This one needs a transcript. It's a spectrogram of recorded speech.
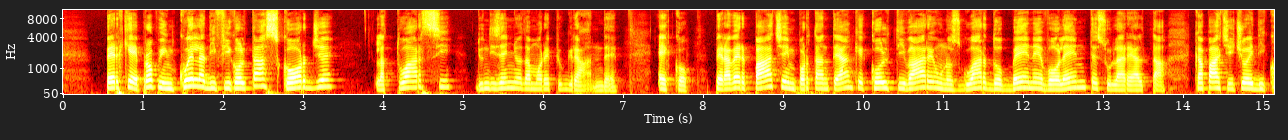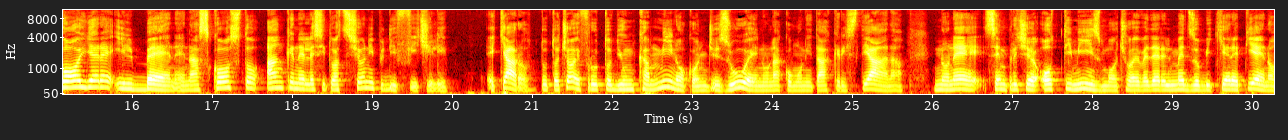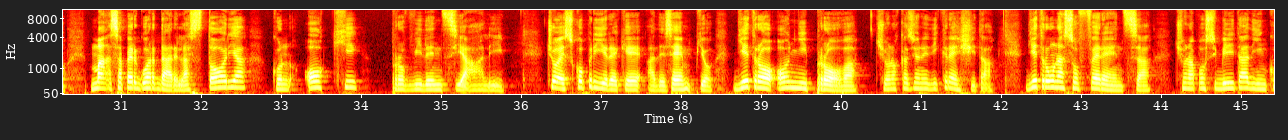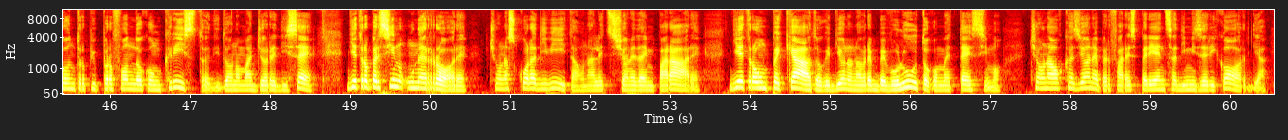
perché proprio in quella difficoltà scorge l'attuarsi di un disegno d'amore più grande. Ecco, per aver pace è importante anche coltivare uno sguardo benevolente sulla realtà, capaci cioè di cogliere il bene nascosto anche nelle situazioni più difficili. È chiaro, tutto ciò è frutto di un cammino con Gesù e in una comunità cristiana. Non è semplice ottimismo, cioè vedere il mezzo bicchiere pieno, ma saper guardare la storia con occhi provvidenziali cioè scoprire che, ad esempio, dietro ogni prova c'è un'occasione di crescita, dietro una sofferenza c'è una possibilità di incontro più profondo con Cristo e di dono maggiore di sé, dietro persino un errore c'è una scuola di vita, una lezione da imparare, dietro un peccato che Dio non avrebbe voluto commettessimo c'è un'occasione per fare esperienza di misericordia.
